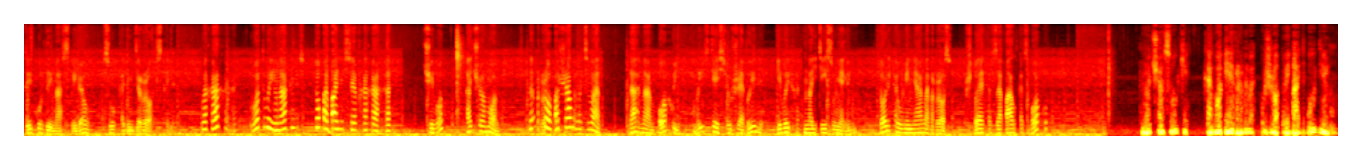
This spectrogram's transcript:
Ты куды нас привел, сука Бендеровская? Вахаха, вот вы и наклять, то попались в ха-ха-ха. Чего? О чем он? Добро пожаловать в ад. Да нам похуй, мы здесь уже были, и выход найти сумеем. Только у меня вопрос, что это за палка сбоку? Ну чё, суки, кого первого в жопу ебать будем?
